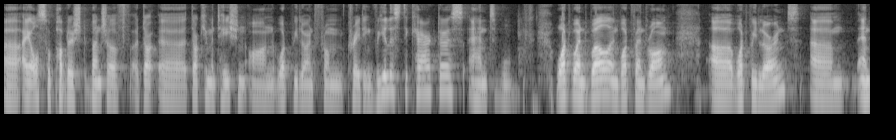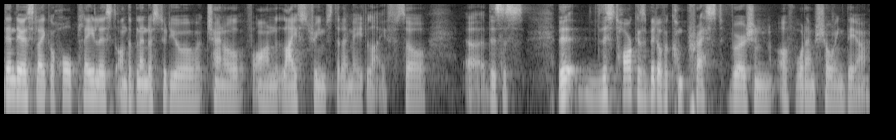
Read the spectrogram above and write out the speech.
Uh, I also published a bunch of uh, doc uh, documentation on what we learned from creating realistic characters and what went well and what went wrong, uh, what we learned. Um, and then there's like a whole playlist on the Blender Studio channel on live streams that I made live. So uh, this is the, this talk is a bit of a compressed version of what I'm showing there,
